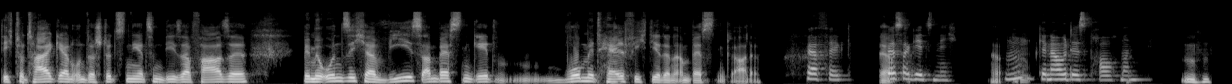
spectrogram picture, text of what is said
dich total gern unterstützen jetzt in dieser Phase. Bin mir unsicher, wie es am besten geht. Womit helfe ich dir denn am besten gerade? Perfekt. Ja. Besser geht's nicht. Ja. Hm? Genau das braucht man. Mhm.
